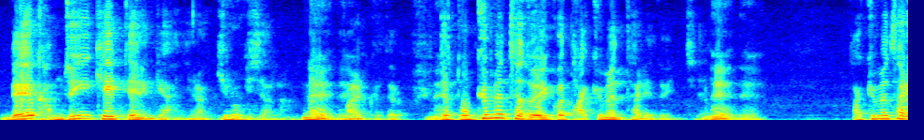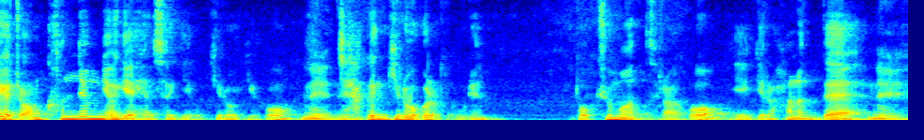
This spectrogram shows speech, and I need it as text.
내 감정이 개입되는 게 아니라 기록이잖아. 네, 네. 말 그대로. 네. 이제 document도 있고 다큐멘터리도 있지. 네, 네, 다큐멘터리가 좀 큰 영역의 해석이고 기록이고, 네, 네, 작은 기록을 우리는 document라고 얘기를 하는데, 네,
